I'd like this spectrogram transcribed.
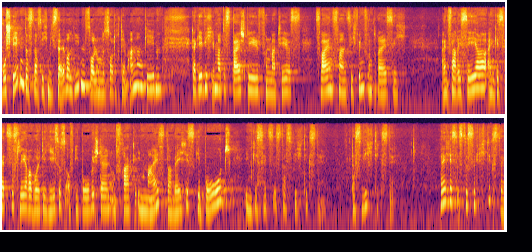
wo steht denn das, dass ich mich selber lieben soll und es soll doch dem anderen geben? Da gebe ich immer das Beispiel von Matthäus 22, 35. Ein Pharisäer, ein Gesetzeslehrer wollte Jesus auf die Probe stellen und fragte ihn, Meister, welches Gebot im Gesetz ist das Wichtigste? Das Wichtigste. Welches ist das Wichtigste?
